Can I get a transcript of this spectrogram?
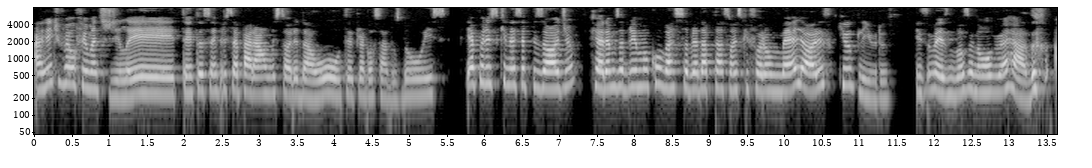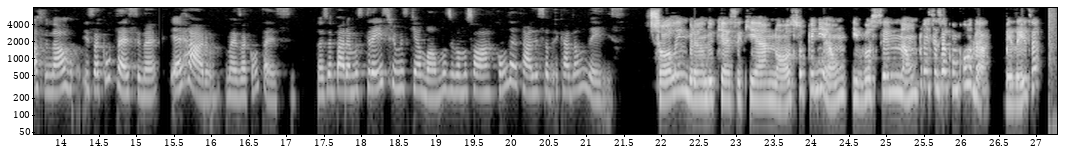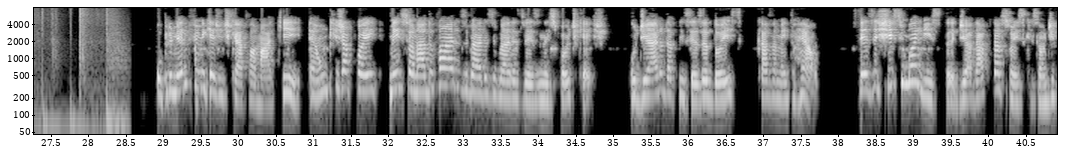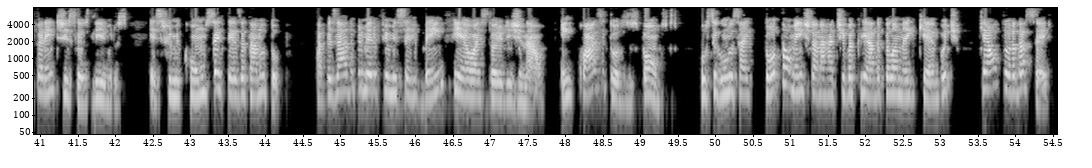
A gente vê o filme antes de ler, tenta sempre separar uma história da outra para gostar dos dois. E é por isso que nesse episódio queremos abrir uma conversa sobre adaptações que foram melhores que os livros. Isso mesmo, você não ouviu errado. Afinal, isso acontece, né? E é raro, mas acontece. Nós separamos três filmes que amamos e vamos falar com detalhes sobre cada um deles. Só lembrando que essa aqui é a nossa opinião e você não precisa concordar, beleza? O primeiro filme que a gente quer aclamar aqui é um que já foi mencionado várias e várias e várias vezes nesse podcast. O Diário da Princesa 2, Casamento Real. Se existisse uma lista de adaptações que são diferentes de seus livros, esse filme com certeza está no topo. Apesar do primeiro filme ser bem fiel à história original em quase todos os pontos, o segundo sai totalmente da narrativa criada pela Meg Cabot, que é a autora da série.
